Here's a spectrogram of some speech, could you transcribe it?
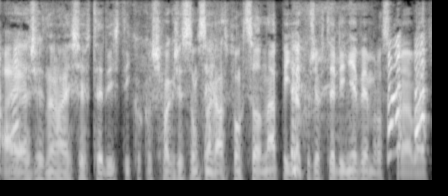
A ja, že normálne, že vtedy, ty kokos, fakt, že som sa aspoň chcel napiť, akože vtedy neviem rozprávať.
